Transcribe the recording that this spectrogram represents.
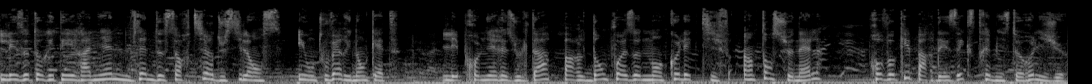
les autorités iraniennes viennent de sortir du silence et ont ouvert une enquête. Les premiers résultats parlent d'empoisonnement collectif intentionnel provoqué par des extrémistes religieux.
